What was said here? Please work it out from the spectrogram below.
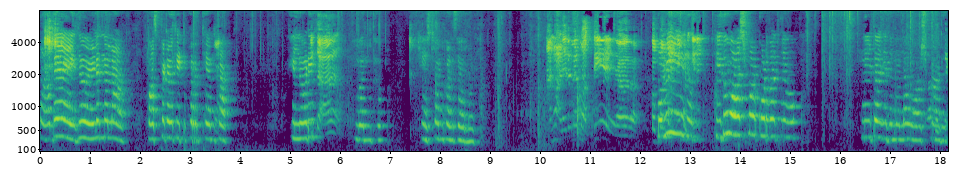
ಅದೇ ಇದು ಹೇಳಿದ್ನಲ್ಲ ಹಾಸ್ಪಿಟಲ್ಗೆ ಇಟ್ಟು ಬರುತ್ತೆ ಅಂತ ಇಲ್ಲಿ ನೋಡಿ. ಬಂತು ಎಷ್ಟೊಂದು ಕಳ್ಸವ್ರು ನೋಡಿ. ನಾನು ಹಳೆದೆಲ್ಲ ಒಗ್ದಿ ಮಮ್ಮಿ ಇದು ವಾಶ್ ಮಾಡ್ಕೊಡ್ಬೇಕು ನೀವು. ನೀಟಾಗಿ ಇದನ್ನೆಲ್ಲ ವಾಶ್ ಮಾಡಿ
